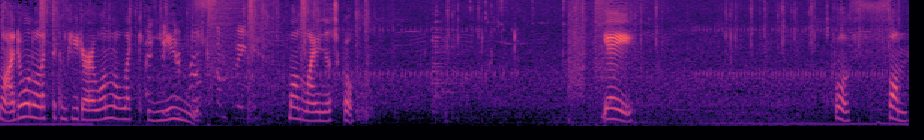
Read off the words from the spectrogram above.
Well, I don't want to lick the computer, I want to lick I you. Come on, Line, let's go. Yay. Of fun.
